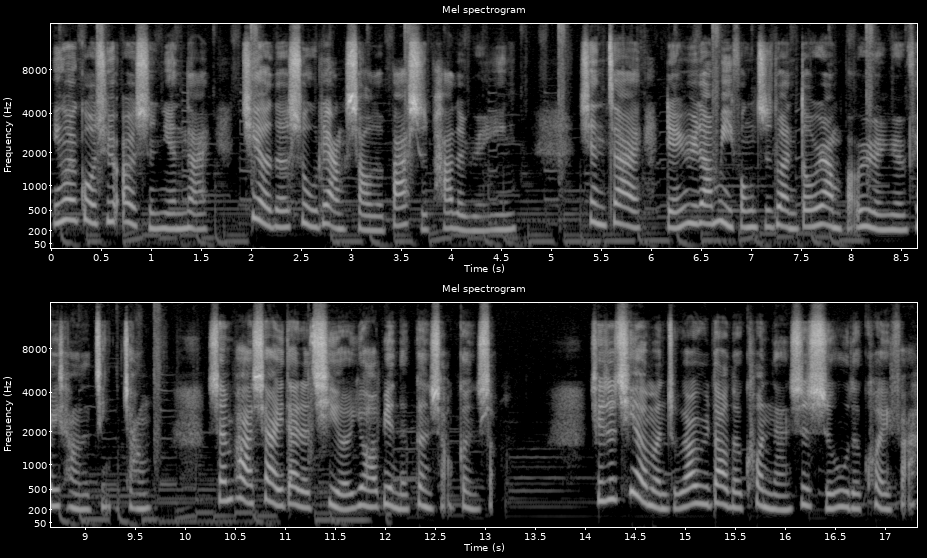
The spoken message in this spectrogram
因为过去二十年来，企鹅的数量少了八十趴的原因，现在连遇到蜜蜂之乱都让保育人员非常的紧张，生怕下一代的企鹅又要变得更少更少。其实，企鹅们主要遇到的困难是食物的匮乏，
